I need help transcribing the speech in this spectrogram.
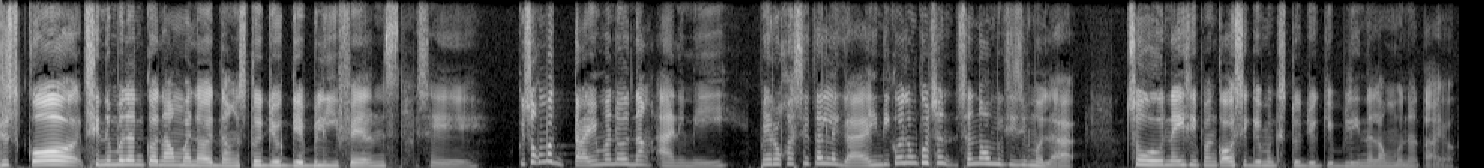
Diyos ko, sinimulan ko ng manood ng Studio Ghibli films kasi gusto ko mag-try manood ng anime. Pero kasi talaga, hindi ko alam kung saan, saan ako magsisimula. So, naisipan ko, oh, sige, mag-Studio Ghibli na lang muna tayo.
